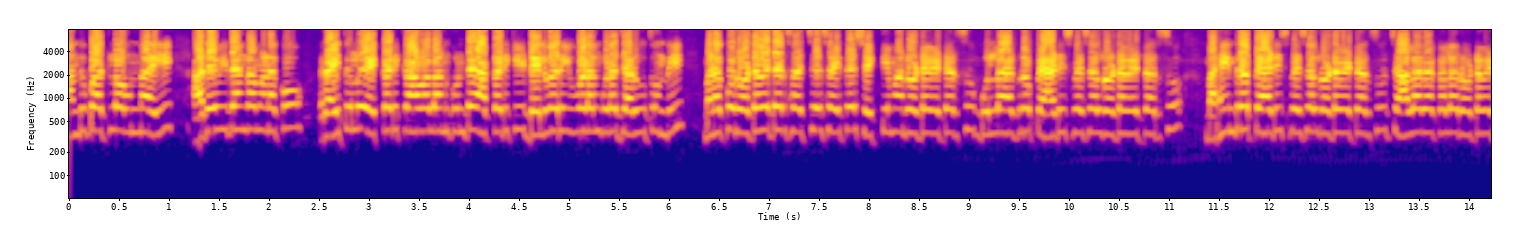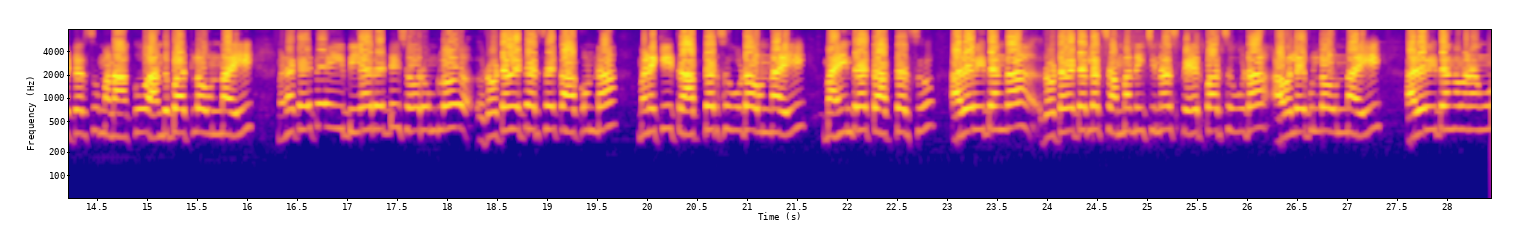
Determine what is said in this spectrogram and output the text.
అందుబాటులో ఉన్నాయి. అదే విధంగా మనకు రైతులు ఎక్కడికి కావాలనుకుంటే అక్కడికి డెలివరీ ఇవ్వడం కూడా జరుగుతుంది. మనకు రోటవేటర్స్ వచ్చేసి అయితే Shaktiman rotavators bull agro paddy special rotavators Mahindra paddy special rotavators చాలా రకాల రోటవేటర్స్ మనకు అందుబాటులో ఉన్నాయి. మనకైతే ఈ బిఆర్ రెడ్డి షోరూంలో రోటవేటర్సే కాకుండా మనకి ట్రాక్టర్స్ కూడా ఉన్నాయి. మహీంద్రా ట్రాక్టర్స్ అదేవిధంగా రోటవేటర్లకు సంబంధించిన స్పేర్ పార్ట్స్ కూడా అవైలబుల్లో ఉన్నాయి. అదేవిధంగా మనము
